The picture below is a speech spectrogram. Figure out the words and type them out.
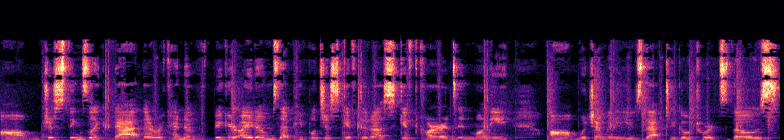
um, just things like that that were kind of bigger items that people just gifted us, gift cards and money um, which I'm gonna use that to go towards those.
